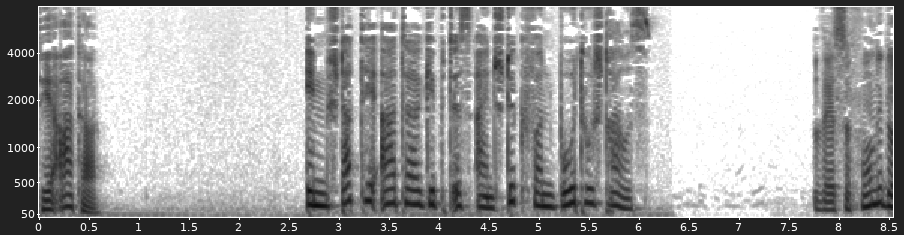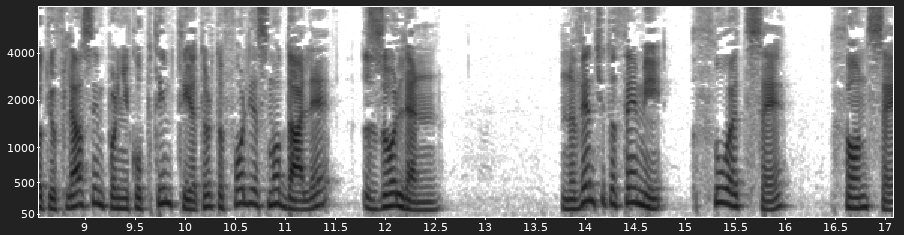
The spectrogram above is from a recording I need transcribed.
Theater. Im Stadttheater gibt es ein Stück von Botho Strauß. Dhe së fundi do t'ju flasim për një kuptim tjetër të foljes modale sollen. Në vend që të themi thuhet se, thonë se,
